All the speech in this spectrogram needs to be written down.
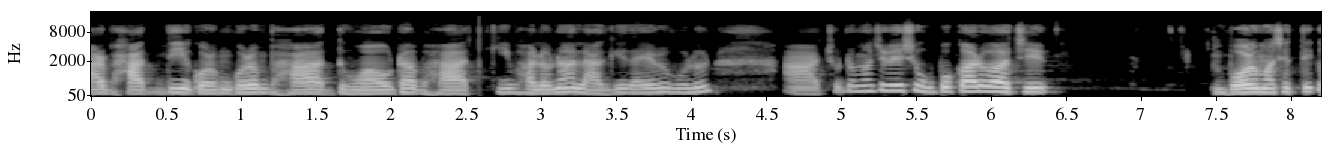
আর ভাত দিয়ে গরম গরম ভাত, ধোঁয়া ওঠা ভাত, কী ভালো না লাগে তাই বলুন। আর ছোটো মাছের বেশি উপকারও আছে, বড় মাছের থেকে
